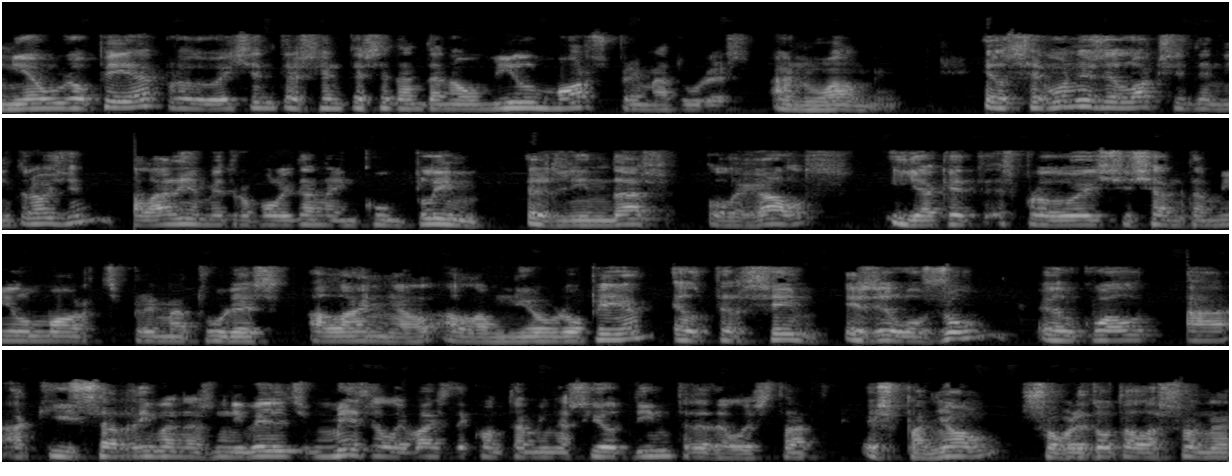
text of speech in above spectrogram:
Unió Europea, produeixen 379.000 morts prematures anualment. El segon és l'òxid de nitrogen. A l'àrea metropolitana incomplim els llindars legals i aquest es produeix 60.000 morts prematures a l'any a la Unió Europea. El tercer és l'ozó, el qual aquí s'arriben als nivells més elevats de contaminació dintre de l'estat espanyol, sobretot a la zona,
